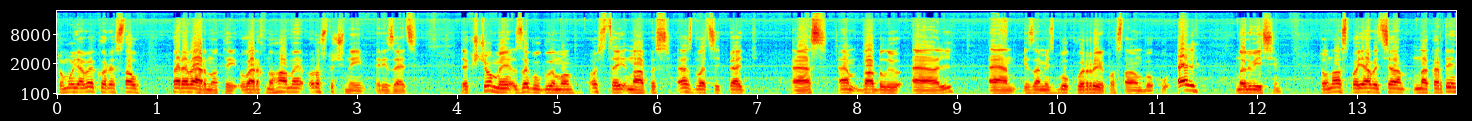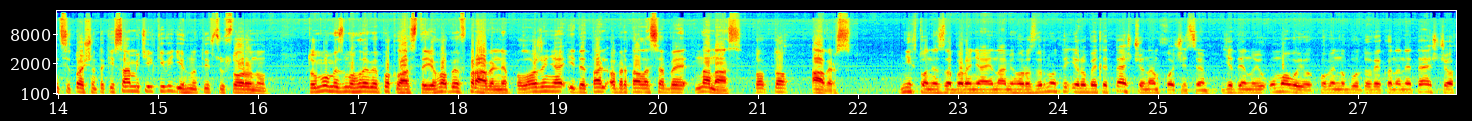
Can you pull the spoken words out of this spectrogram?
Тому я використав перевернутий вверх ногами розточний різець. Якщо ми загуглимо ось цей напис S25S MWL N і замість букви Р поставимо букву L 08, то у нас появиться на картинці точно такий самий, тільки відігнутий в цю сторону. Тому ми змогли би покласти його би в правильне положення і деталь оберталася би на нас, тобто аверс. Ніхто не забороняє нам його розвернути і робити те, що нам хочеться. Єдиною умовою повинно бути виконане те, що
